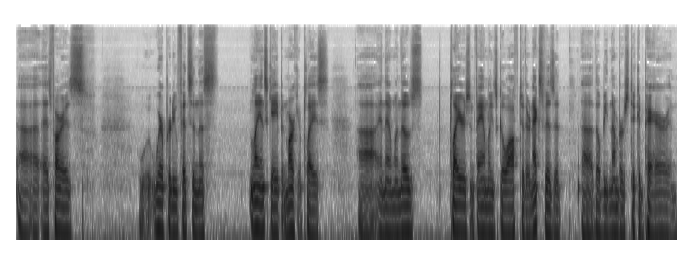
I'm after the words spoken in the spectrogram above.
uh, as far as where Purdue fits in this landscape and marketplace, uh, and then when those players and families go off to their next visit, uh, there'll be numbers to compare and.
